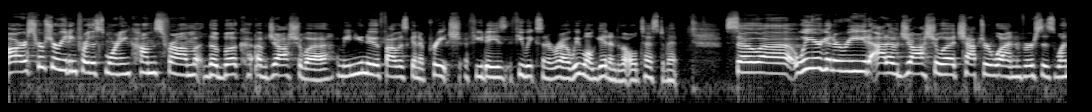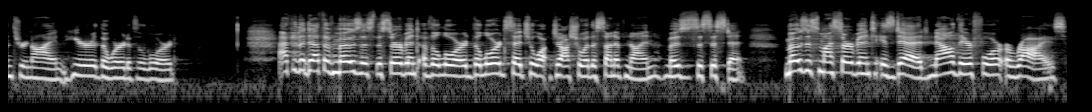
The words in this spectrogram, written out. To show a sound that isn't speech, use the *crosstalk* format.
Our scripture reading for this morning comes from the book of Joshua. I mean, you knew if I was going to preach a few days, a few weeks in a row, we won't get into the Old Testament. So uh, we are going to read out of Joshua chapter 1, verses 1 through 9. Hear the word of the Lord. After the death of Moses, the servant of the Lord, the Lord said to Joshua, the son of Nun, Moses' assistant, Moses, my servant, is dead. Now therefore arise.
